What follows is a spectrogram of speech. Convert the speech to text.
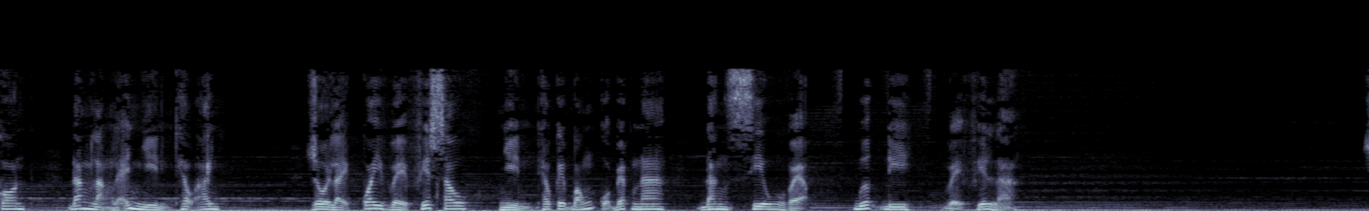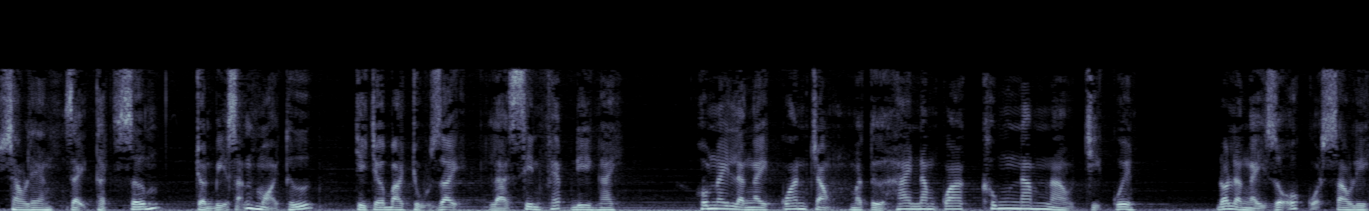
con Đang lặng lẽ nhìn theo anh, Rồi lại quay về phía sau, Nhìn theo cái bóng của Berna đang siêu vẹo bước đi về phía làng Sao Len dậy thật sớm, chuẩn bị sẵn mọi thứ, chỉ chờ bà chủ dậy là xin phép đi ngay. Hôm nay là ngày quan trọng mà từ hai năm qua không năm nào chị quên. Đó là ngày rỗ của Sao Ly.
